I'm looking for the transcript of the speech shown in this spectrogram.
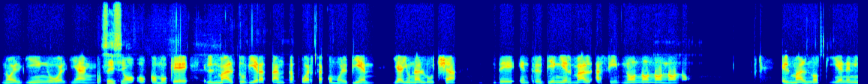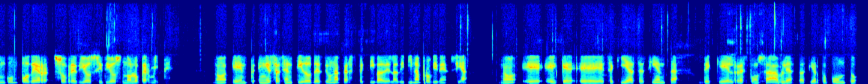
¿no? El yin o el yang, Sí, sí. ¿no? O como que el mal tuviera tanta fuerza como el bien y hay una lucha de entre el bien y el mal así. No, no, no, no, no. El mal no tiene ningún poder sobre Dios si Dios no lo permite. ¿no? En, ese sentido, desde una perspectiva de la divina providencia, ¿no? Eh, el que eh, Ezequías se sienta de que el responsable hasta cierto punto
